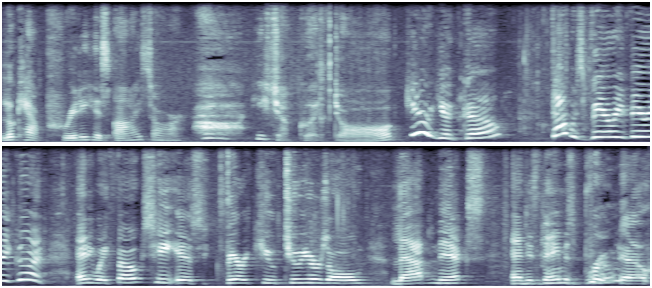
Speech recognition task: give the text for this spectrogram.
Look how pretty his eyes are. He's a good dog. Here you go. That was very, very good. Anyway, folks, he is very cute, two years old, lab mix, and his name is Bruno.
